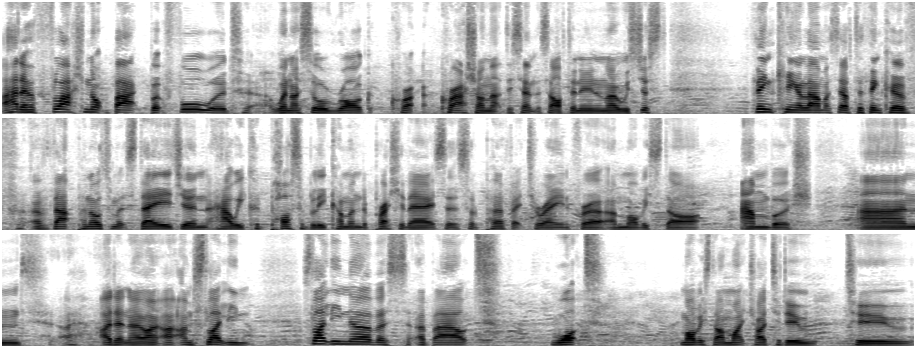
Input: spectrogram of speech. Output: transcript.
I had a flash not back but forward uh, when I saw Rog cra- crash on that descent this afternoon, and I was just thinking, allow myself to think of, of that penultimate stage and how he could possibly come under pressure there. It's a sort of perfect terrain for a, a Movistar ambush, and uh, I don't know. I, I'm slightly slightly nervous about what Movistar might try to do to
